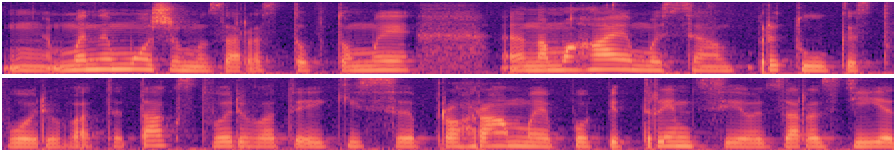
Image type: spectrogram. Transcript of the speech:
Ми не можемо зараз, тобто ми е, намагаємося притулки створювати, так, створювати якісь програми по підтримці. Ось зараз діє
